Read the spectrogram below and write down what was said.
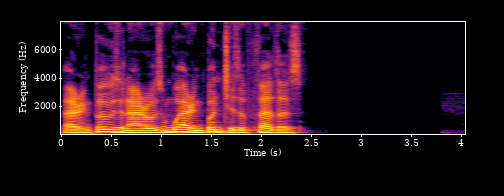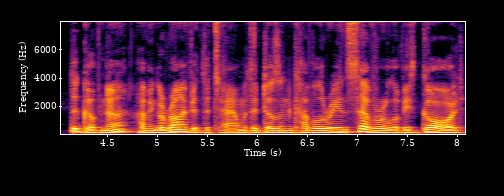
bearing bows and arrows, and wearing bunches of feathers. The governor, having arrived at the town with a dozen cavalry and several of his guard,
